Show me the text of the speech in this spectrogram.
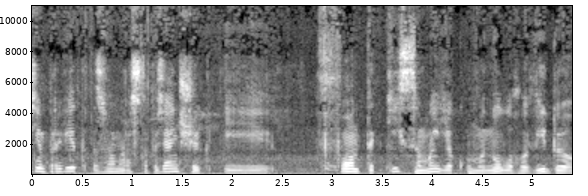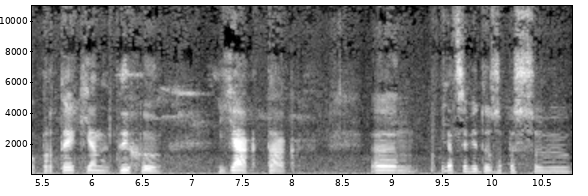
Всім привіт! З вами Ростопозянчик і фон такий самий, як у минулого відео про те, як я не дихаю. Як так? Ем, я це відео записую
